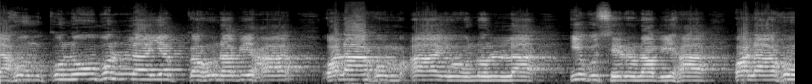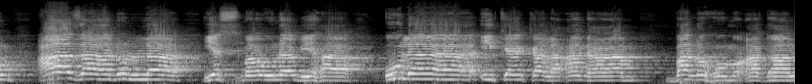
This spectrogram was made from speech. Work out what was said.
লাহুম কুলুবুল লা ইয়াফকাহুনা বিহা ওয়া লাহুম আয়ুনুল লা ইবসিরুনা বিহা ওয়া লাহুম আযানুল লা ইয়াসমাউনা বিহা। আনাম বালহুম আদাল।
